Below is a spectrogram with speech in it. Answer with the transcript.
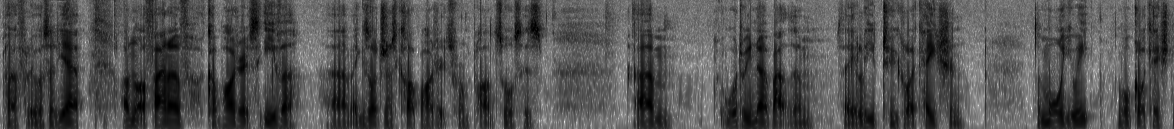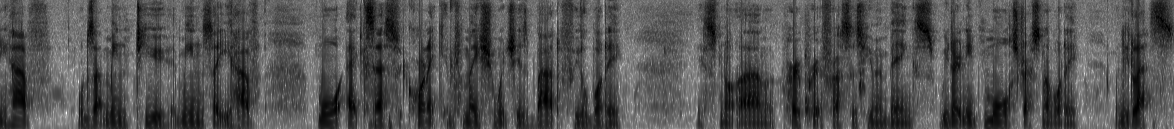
Perfectly well said. Yeah, I'm not a fan of carbohydrates either. Um, exogenous carbohydrates from plant sources. Um, what do we know about them? They lead to glycation. The more you eat, the more glycation you have. What does that mean to you? It means that you have more excess chronic inflammation, which is bad for your body. It's not um, appropriate for us as human beings. We don't need more stress in our body. We need less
